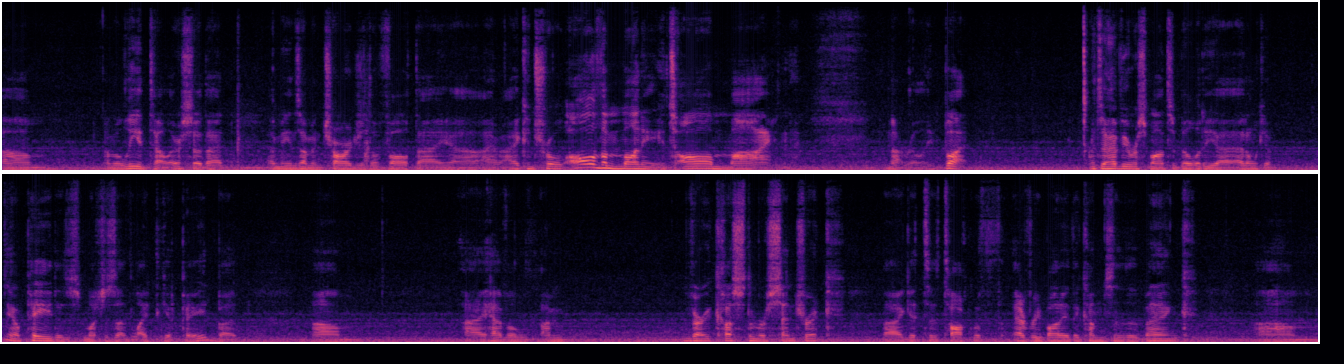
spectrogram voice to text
Um, I'm a lead teller, so that that means I'm in charge of the vault. I, uh, I, I control all the money. It's all mine. Not really, but it's a heavy responsibility. I, I, don't get you know paid as much as I'd like to get paid, but um, I have a I'm very customer centric. I get to talk with everybody that comes into the bank. Um,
